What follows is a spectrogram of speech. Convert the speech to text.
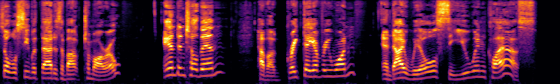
So we'll see what that is about tomorrow. And until then, have a great day, everyone. And I will see you in class.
